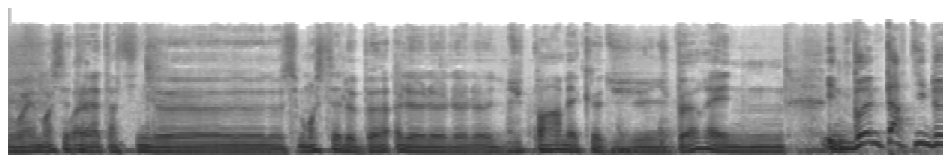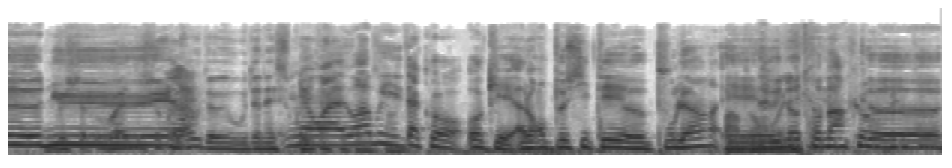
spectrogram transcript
Ouais, moi c'était Voilà. la tartine de, de- moi c'était le beurre, le, le- le- le- du pain avec du, du beurre et une, Une bonne tartine de de nu. cho- ouais, du chocolat ou de, ou de Nesquik. Ouais, ouais, oui, d'accord. Ok. Alors on peut citer euh, Poulain Pardon, et oui. une autre marque, euh,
